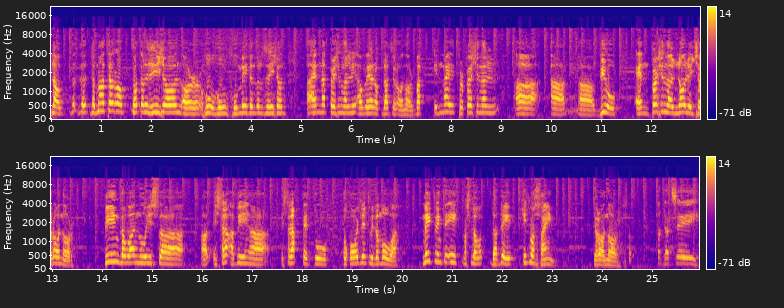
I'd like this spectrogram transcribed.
Now, the, the, the matter of notarization or who, who, who made the notarization, I'm not personally aware of that, Your Honor. But in my professional uh, uh, uh, view and personal knowledge, Your Honor, being the one who is uh, uh, instru- uh, being uh, instructed to, to coordinate with the MOA, May 28 was the, the date it was signed, Your Honor. That's a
